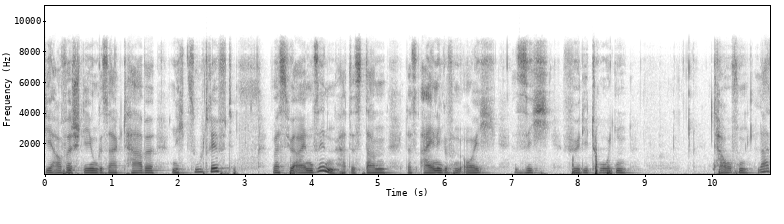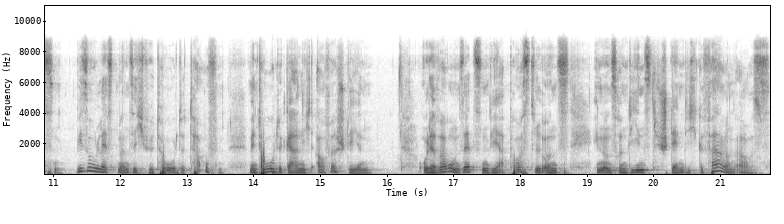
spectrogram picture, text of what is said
die Auferstehung gesagt habe, nicht zutrifft, was für einen Sinn hat es dann, dass einige von euch sich für die Toten taufen lassen? Wieso lässt man sich für Tote taufen, wenn Tote gar nicht auferstehen? Oder warum setzen wir Apostel uns in unserem Dienst ständig Gefahren aus?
